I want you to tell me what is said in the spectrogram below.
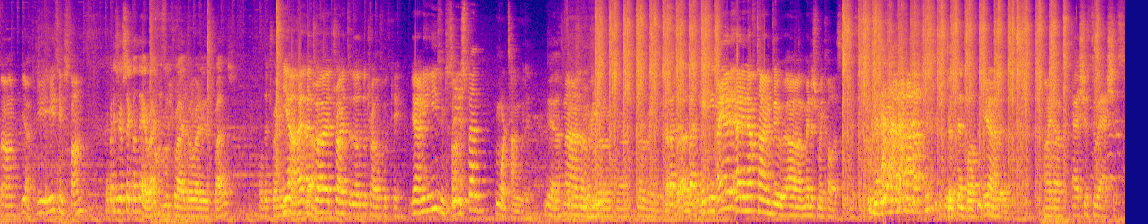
uh, yeah, he, he seems fun. Yeah, but it's your second day, right? You tried already the trials? Or the training? Yeah, I, I tried tried the, the trials with King. Yeah, and he, he seems So fun. you spend more time with it. Yeah. No, not really. Yeah. Not really. But, but I had, I had enough time to uh, manage my colors. Just ten buttons. Yeah. I have ashes to ashes,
